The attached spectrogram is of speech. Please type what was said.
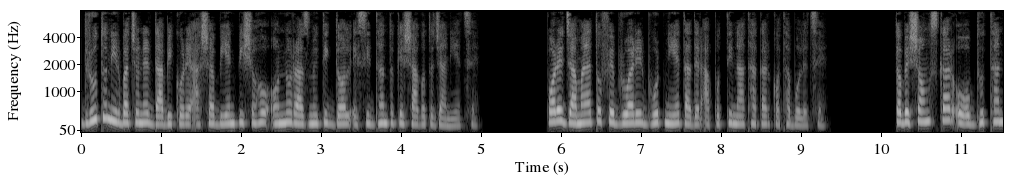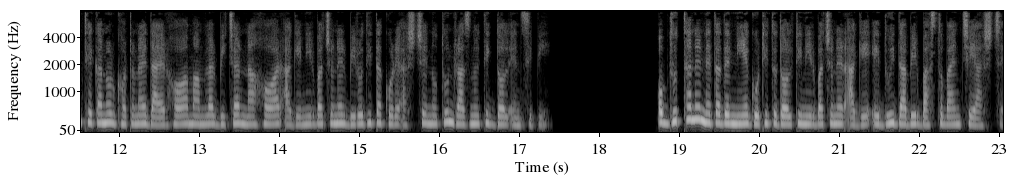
দ্রুত নির্বাচনের দাবি করে আসা বিএনপিসহ অন্য রাজনৈতিক দল এ সিদ্ধান্তকে স্বাগত জানিয়েছে। পরে জামায়াতও ফেব্রুয়ারির ভোট নিয়ে তাদের আপত্তি না থাকার কথা বলেছে। তবে সংস্কার ও অভ্যুত্থান ঠেকানোর ঘটনায় দায়ের হওয়া মামলার বিচার না হওয়ার আগে নির্বাচনের বিরোধিতা করে আসছে নতুন রাজনৈতিক দল এনসিপি। অভ্যুত্থানের নেতাদের নিয়ে গঠিত দলটি নির্বাচনের আগে এ দুই দাবির বাস্তবায়ন চেয়ে আসছে।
